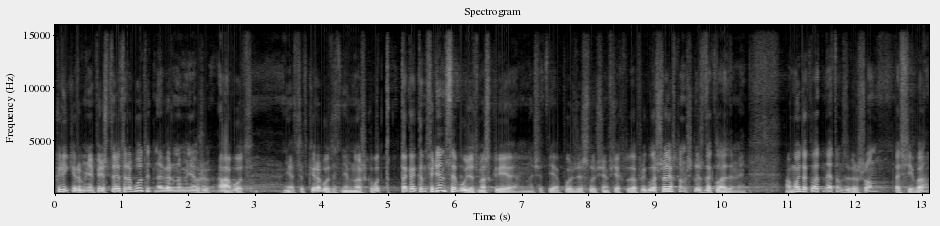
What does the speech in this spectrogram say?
кликер у меня перестает работать. Наверное, у меня уже... А, вот, нет, все-таки работать немножко. Вот такая конференция будет в Москве. Значит, я, пользуясь случаем, всех туда приглашаю, в том числе с докладами. А мой доклад на этом завершен. Спасибо.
